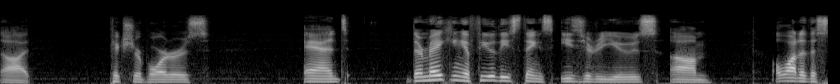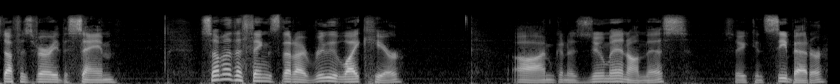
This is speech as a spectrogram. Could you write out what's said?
Uh, picture borders, and they're making a few of these things easier to use. Um, a lot of this stuff is very the same. Some of the things that I really like here, uh, I'm going to zoom in on this so you can see better,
